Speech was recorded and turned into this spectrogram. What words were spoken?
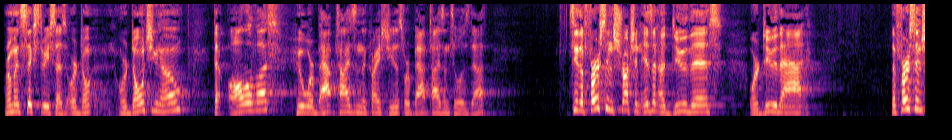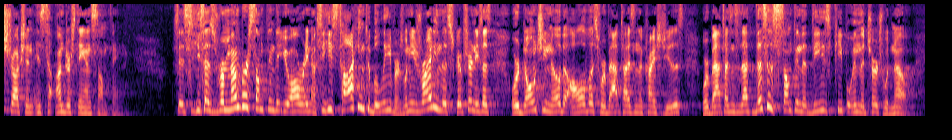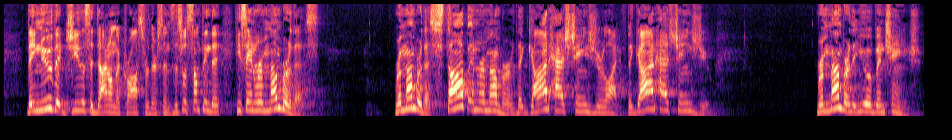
Romans 6 3 says, or don't, or don't you know that all of us who were baptized into Christ Jesus were baptized until his death? See, the first instruction isn't a do this or do that. The first instruction is to understand something. He says, remember something that you already know. See, he's talking to believers. When he's writing this scripture and he says, or don't you know that all of us were baptized into Christ Jesus, were baptized into death? This is something that these people in the church would know. They knew that Jesus had died on the cross for their sins. This was something that he's saying, remember this. Remember this. Stop and remember that God has changed your life, that God has changed you. Remember that you have been changed.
